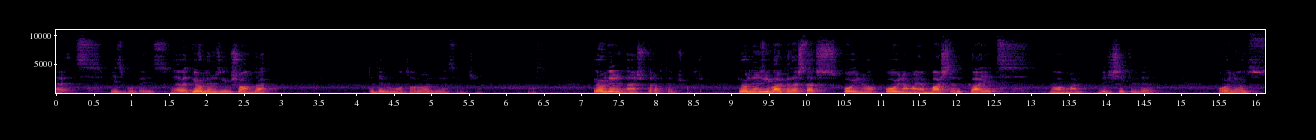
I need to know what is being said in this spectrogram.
Evet. Biz buradayız. Evet gördüğünüz gibi şu anda. Dedemin motor vardı ya sanki. Gördüğünüz, yani şu taraftaymış motor. Gördüğünüz gibi arkadaşlar oyunu oynamaya başladık. Gayet normal bir şekilde oynuyoruz.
